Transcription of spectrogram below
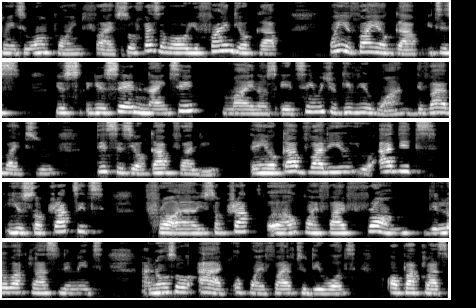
21.5 so first of all you find your gap when you find your gap it is you you say 19 minus 18, which will give you 1, divided by 2. This is your gap value. Then your gap value, you add it, you subtract it from, uh, you subtract uh, 0.5 from the lower class limit and also add 0.5 to the what upper class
